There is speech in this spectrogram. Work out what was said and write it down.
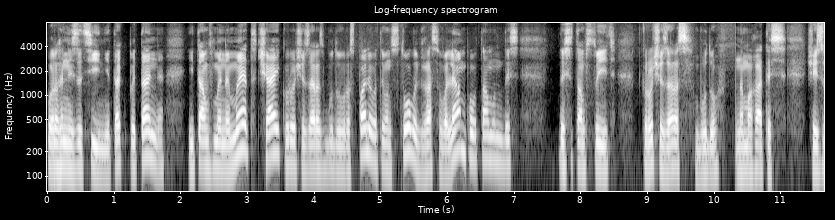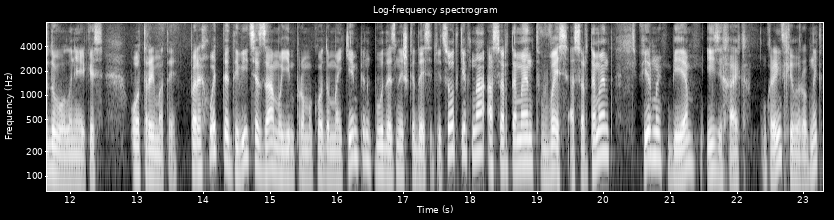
Організаційні так питання, і там в мене мед, чай. Коротше, зараз буду розпалювати. Вон столик, газова лямпа, там вон десь десь там стоїть. Коротше, зараз буду намагатись ще й задоволення якесь отримати. Переходьте, дивіться за моїм промокодом MyCamping, буде знижка 10% на асортимент, весь асортимент фірми BM Easy Hike. Український виробник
